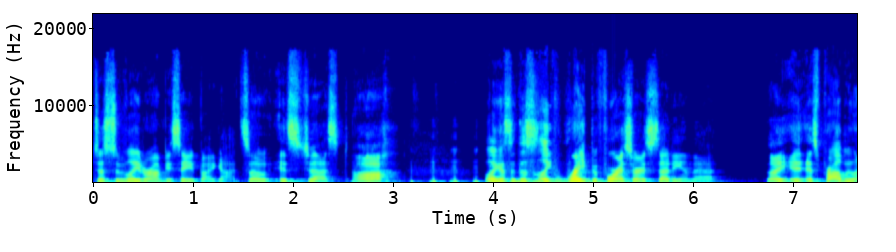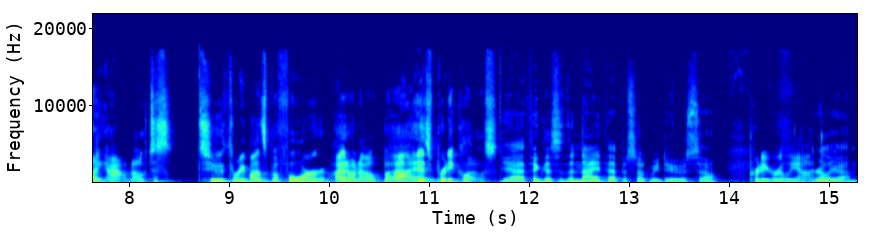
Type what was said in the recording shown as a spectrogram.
just to later on be saved by God. So it's just, ah, like I said, this is like right before I started studying that. Like it- it's probably like I don't know, just two, three months before. I don't know, but uh, it's pretty close, yeah, I think this is the ninth episode we do, so pretty early on. early on.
